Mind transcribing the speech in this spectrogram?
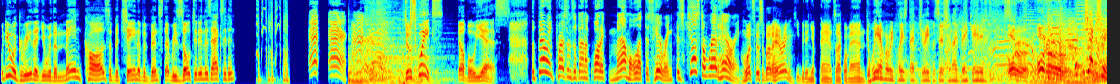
would you agree that you were the main cause of the chain of events that resulted in this accident? Two squeaks! double yes. The very presence of an aquatic mammal at this hearing is just a red herring. What's this about a herring? Keep it in your pants, Aquaman. Did we ever replace that jury position I vacated? Order! Order! Objection!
